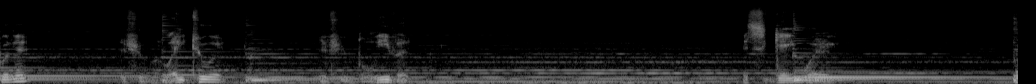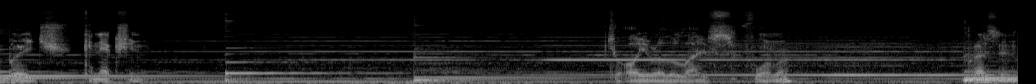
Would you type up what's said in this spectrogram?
With it, if you relate to it, if you believe it, it's a gateway, bridge, connection to all your other lives, former, present,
